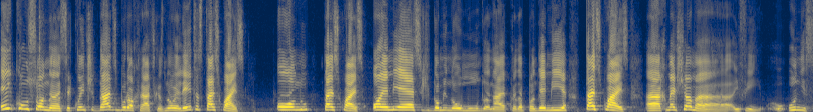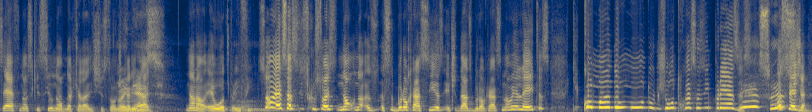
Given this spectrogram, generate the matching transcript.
em consonância com entidades burocráticas não eleitas, tais quais ONU, tais quais OMS, que dominou o mundo na época da pandemia, tais quais, ah, como é que chama? Enfim, Unicef, não esqueci o nome daquela instituição de OMS? caridade. Não, não, é outra. Enfim, são essas discussões, não, não, essas burocracias, entidades burocráticas não eleitas que comandam o mundo junto com essas empresas. Isso, Ou isso. seja,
